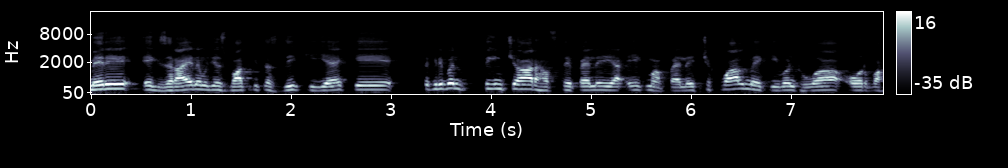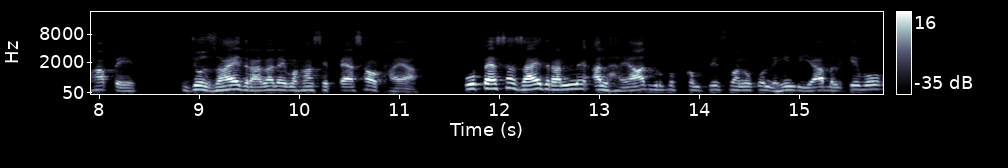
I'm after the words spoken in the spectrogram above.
میرے ایک ذرائع نے مجھے اس بات کی تصدیق کی ہے کہ تقریباً تین چار ہفتے پہلے یا ایک ماہ پہلے چکوال میں ایک ایونٹ ہوا اور وہاں پہ جو زائد رانا نے وہاں سے پیسہ اٹھایا، وہ پیسہ زائد رانا نے الحیات گروپ آف کمپنیز والوں کو نہیں دیا، بلکہ وہ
